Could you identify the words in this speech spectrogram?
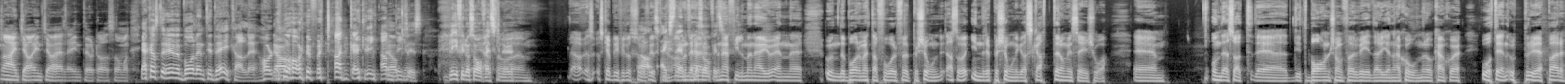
Nej, inte jag, inte jag heller. Inte hört talas om honom. Jag kastar över bollen till dig, Kalle. Har, du- Ja. Vad har du för tankar kring Ja, handlingen? precis. Bli filosofisk Alltså, nu. eh, Ja, jag ska bli filosofisk Ja, nu. extremt men här. Den här filmen är ju en eh, underbar metafor för person, alltså inre personliga skatter om vi säger så. Eh, om det är så att det är ditt barn som för vidare generationer och kanske återigen upprepar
